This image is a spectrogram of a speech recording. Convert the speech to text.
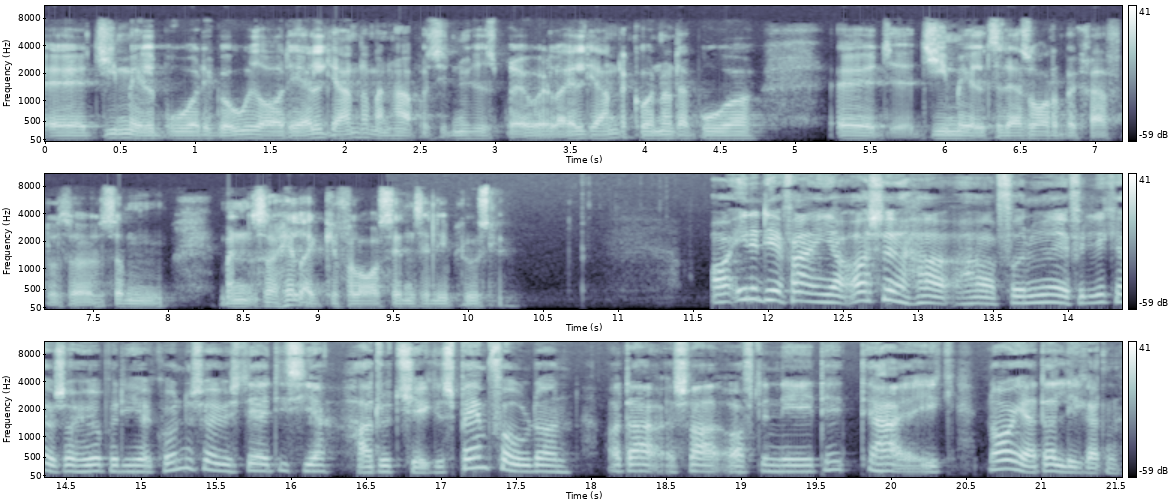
øh, Gmail-bruger, det går ud over, det er alle de andre, man har på sit nyhedsbrev, eller alle de andre kunder, der bruger øh, Gmail til deres ordrebekræftelser, som man så heller ikke kan få lov at sende til lige pludselig. Og en af de erfaringer, jeg også har, har fundet ud af, fordi det kan jeg jo så høre på de her kundeservice, det er, at de siger, har du tjekket spamfolderen? Og der er svaret ofte, nej, det, det har jeg ikke. Nå ja, der ligger den.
